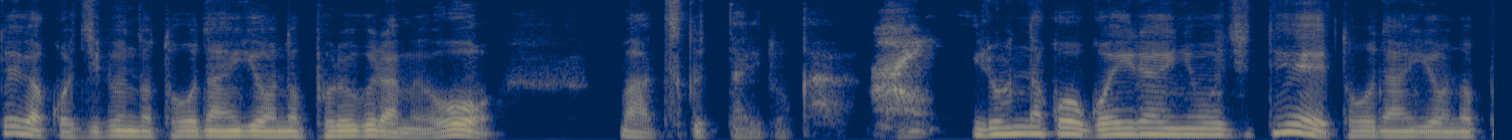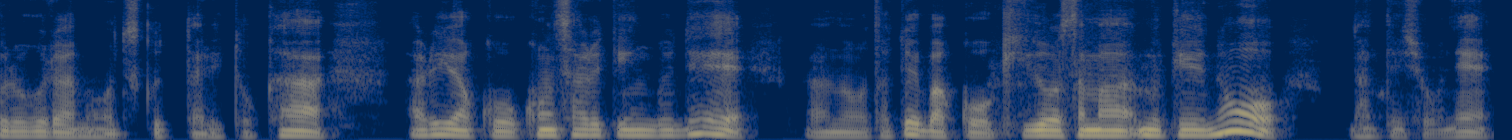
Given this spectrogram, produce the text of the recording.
例えば、こう、自分の登壇用のプログラムを、まあ、作ったりとか、はい。いろんなこうご依頼に応じて登壇用のプログラムを作ったりとか、あるいはこうコンサルティングで、あの、例えばこう企業様向けの、なんでしょうね、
